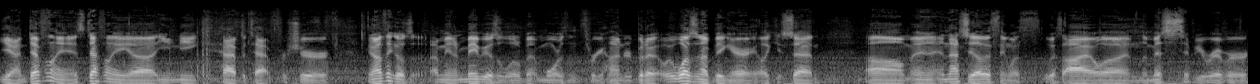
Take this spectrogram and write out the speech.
Yeah, definitely. It's definitely a unique habitat for sure. You know, I think it was. I mean, maybe it was a little bit more than 300, but it, it wasn't a big area, like you said. Um, and, and, that's the other thing with, with Iowa and the Mississippi River.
